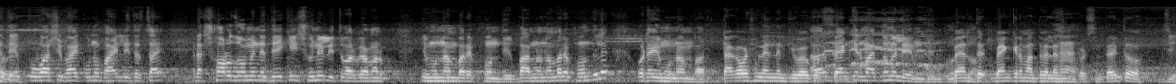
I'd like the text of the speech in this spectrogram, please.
যদি প্রবাসী ভাই কোনো ভাই নিতে চায় এটা সরজমিনে দেখেই শুনে নিতে পারবে আমার ইমো নাম্বারে ফোন দিই বান্ন নাম্বারে ফোন দিলে ওটা ইমো নাম্বার। টাকা পয়সা লেনদেন কীভাবে ব্যাংকের মাধ্যমে লেনদেন। ব্যাংকের মাধ্যমে লেনদেন হ্যাঁ। করছেন তাই তো? জি।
